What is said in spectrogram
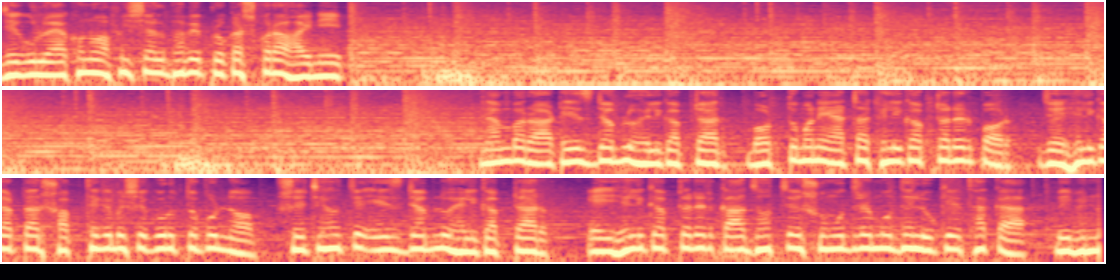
যেগুলো এখনও অফিসিয়ালভাবে প্রকাশ করা হয়নি। নাম্বার আট এস ডাব্লিউ হেলিকপ্টার। বর্তমানে অ্যাটাক হেলিকপ্টারের পর যে হেলিকপ্টার সব থেকে বেশি গুরুত্বপূর্ণ, সেটি হচ্ছে এস ডাব্লিউ হেলিকপ্টার। এই হেলিকপ্টারের কাজ হচ্ছে সমুদ্রের মধ্যে লুকিয়ে থাকা বিভিন্ন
